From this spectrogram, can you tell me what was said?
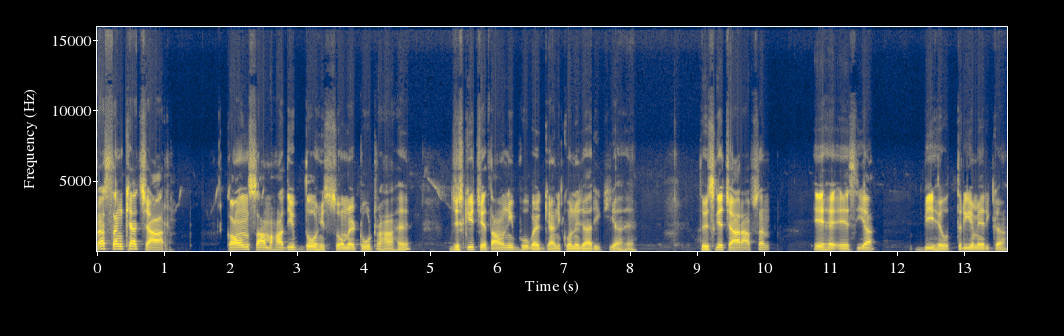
प्रश्न संख्या चार। कौन सा महाद्वीप दो हिस्सों में टूट रहा है, जिसकी चेतावनी भूवैज्ञानिकों ने जारी किया है? तो इसके चार ऑप्शन, ए है एशिया, बी है उत्तरी अमेरिका,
